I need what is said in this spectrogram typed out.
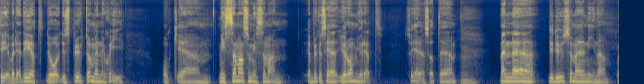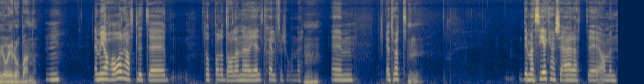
tv, det, det är att du, du sprutar om energi. Och eh, missar man så missar man. Jag brukar säga, gör om, gör rätt. Så är det. Så att, eh, Men eh, det är du som är Nina och jag är Robban. Mm. Nej, men jag har haft lite toppar och dalar när det gällt självförtroende. Mm. Ehm, jag tror att det man ser kanske är att eh, ja, men,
